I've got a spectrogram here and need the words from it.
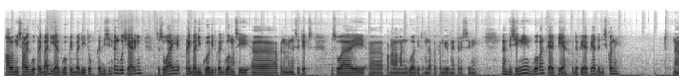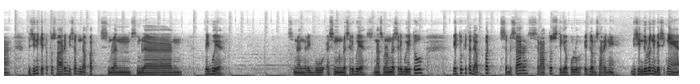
kalau misalnya gue pribadi ya gue pribadi itu ke di sini kan gue sharing sesuai pribadi gue gitu kan. Gue ngasih uh, apa namanya ngasih tips sesuai uh, pengalaman gue gitu mendapatkan biometris ini. Nah di sini gue kan VIP ya udah VIP ada diskon nih. Nah di sini kita tuh sehari bisa mendapat 99 ribu ya. 9 ribu eh 19 ribu ya. Nah 19 ribu itu itu kita dapat sebesar 130 itu dalam sehari nih. Di sini dulu nih basicnya ya.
